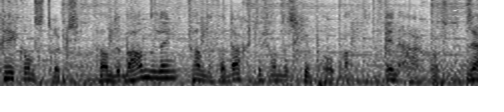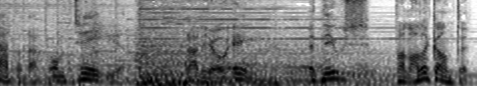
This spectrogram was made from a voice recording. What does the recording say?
reconstructie van de behandeling van de verdachte van de Schipholbrand. In Argos, zaterdag om 2 uur. Radio 1, het nieuws van alle kanten.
